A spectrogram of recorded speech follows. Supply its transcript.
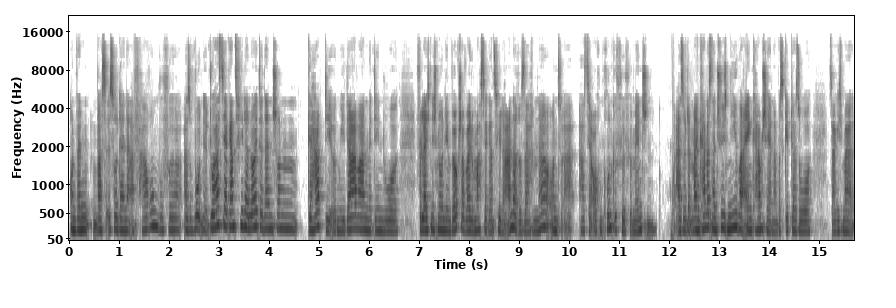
Und wenn, was ist so deine Erfahrung? Wofür, also wo, du hast ja ganz viele Leute dann schon gehabt, die irgendwie da waren, mit denen du vielleicht nicht nur in dem Workshop, weil du machst ja ganz viele andere Sachen, ne? Und äh, hast ja auch ein Grundgefühl für Menschen. Also da- man kann das natürlich nie über einen Kamm scheren, aber es gibt ja so, sag ich mal,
